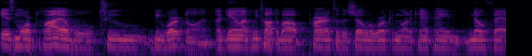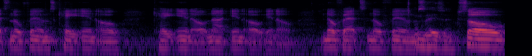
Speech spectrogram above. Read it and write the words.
is more pliable to be worked on. Again, like we talked about prior to the show, we're working on a campaign: No Fats, No Femmes, K N O, K N O, not N O N O. No Fats, No Femmes. Amazing. So,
